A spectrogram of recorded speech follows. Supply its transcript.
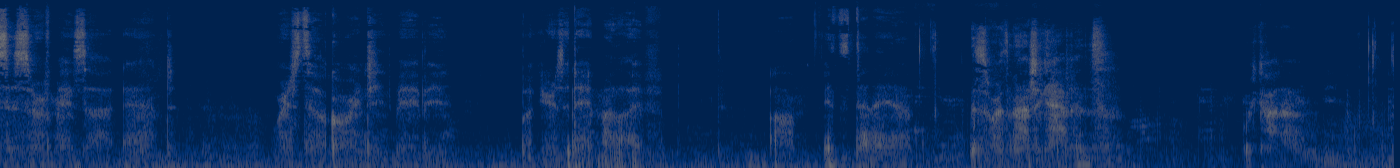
This is Surf Mesa, and we're still quarantined, baby. But here's a day in my life. Um, it's 10 a.m. This is where the magic happens. We got uh,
